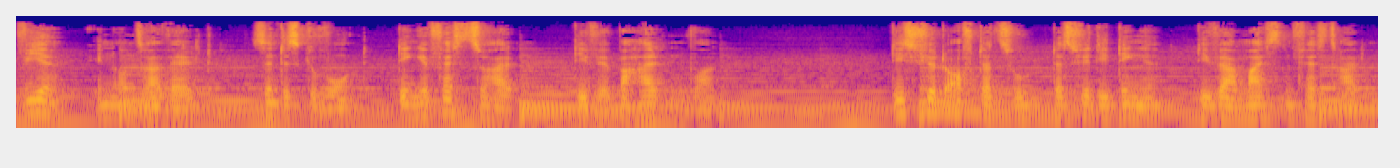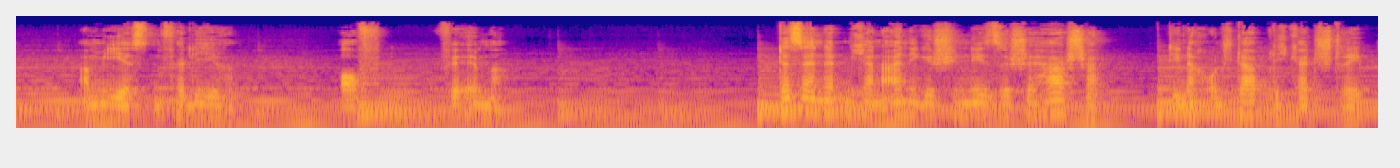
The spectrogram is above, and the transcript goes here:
Wir in unserer Welt sind es gewohnt, Dinge festzuhalten, die wir behalten wollen. Dies führt oft dazu, dass wir die Dinge, die wir am meisten festhalten, am ehesten verlieren. Oft für immer. Das erinnert mich an einige chinesische Herrscher, die nach Unsterblichkeit strebten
